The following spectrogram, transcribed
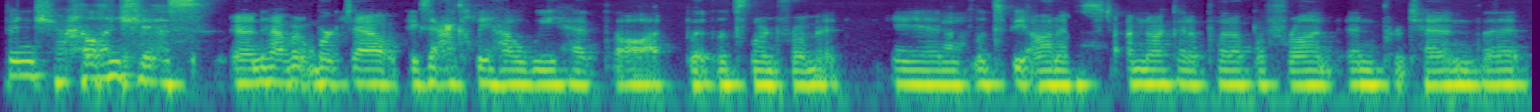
been challenges and haven't worked out exactly how we had thought. But let's learn from it. And let's be honest, I'm not going to put up a front and pretend that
